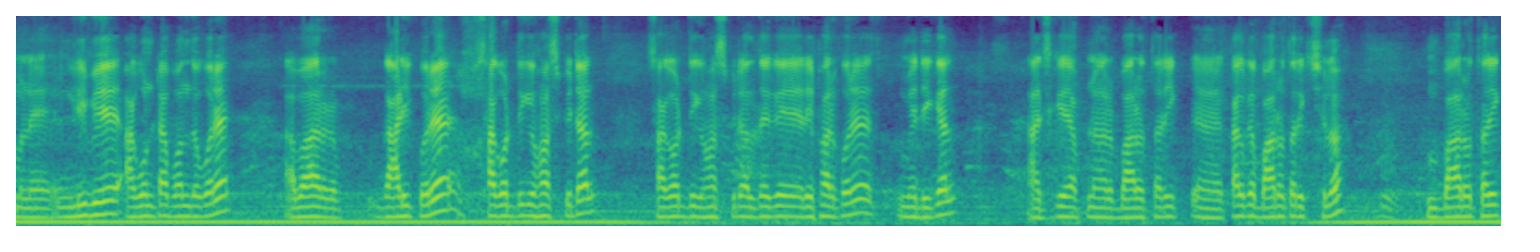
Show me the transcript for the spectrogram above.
মানে লিভে আগুনটা বন্ধ করে আবার গাড়ি করে সাগরদিঘি হসপিটাল সাগরদিঘি হসপিটাল থেকে রেফার করে মেডিকেল। আজকে আপনার বারো তারিখ কালকে বারো তারিখ ছিল। বারো তারিখ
